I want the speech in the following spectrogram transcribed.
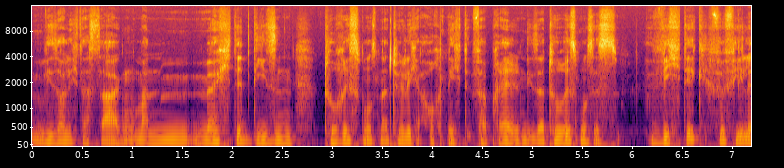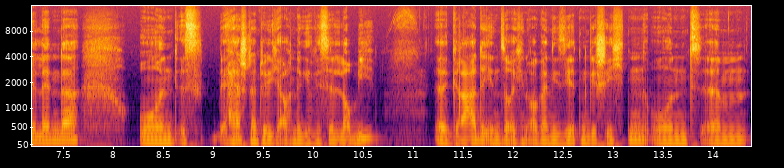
wie soll ich das sagen? Man möchte diesen Tourismus natürlich auch nicht verprellen. Dieser Tourismus ist wichtig für viele Länder und es herrscht natürlich auch eine gewisse Lobby äh, gerade in solchen organisierten Geschichten. Und ähm,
